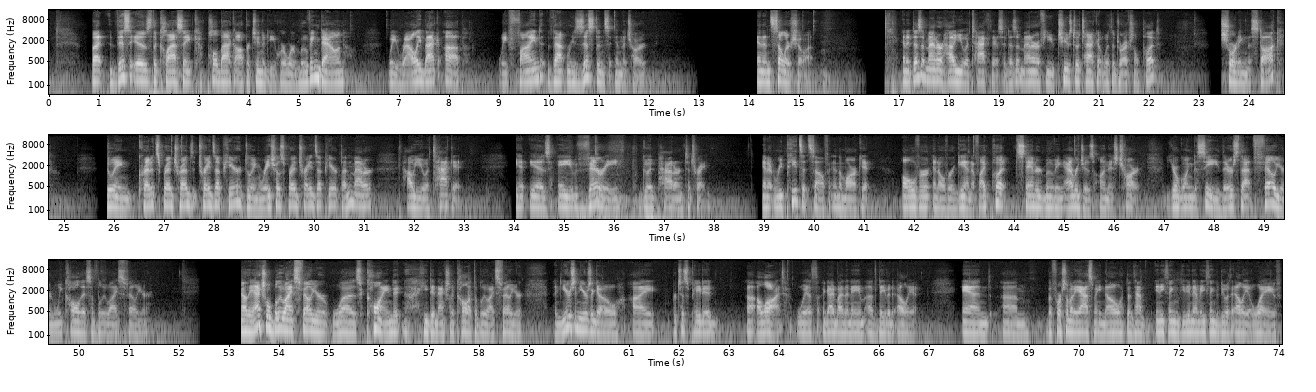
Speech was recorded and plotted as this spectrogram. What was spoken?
But this is the classic pullback opportunity where we're moving down, we rally back up, we find that resistance in the chart, and then sellers show up. And it doesn't matter how you attack this. It doesn't matter if you choose to attack it with a directional put, shorting the stock, doing credit spread trades, trades up here, doing ratio spread trades up here. It doesn't matter how you attack it. It is a very good pattern to trade. And it repeats itself in the market over and over again. If I put standard moving averages on this chart, you're going to see there's that failure, and we call this a blue ice failure. Now, the actual blue ice failure was coined. It, he didn't actually call it the blue ice failure. And years and years ago, I participated uh, a lot with a guy by the name of David Elliott. And um, before somebody asked me, no, it doesn't have anything, he didn't have anything to do with Elliott Wave.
